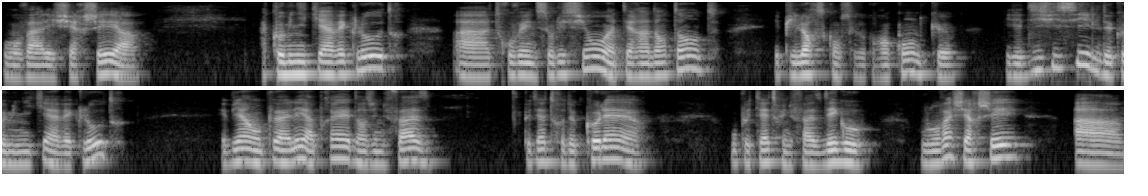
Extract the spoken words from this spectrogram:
où on va aller chercher à à communiquer avec l'autre, à trouver une solution, un terrain d'entente. Et puis lorsqu'on se rend compte que il est difficile de communiquer avec l'autre, eh bien on peut aller après dans une phase peut-être de colère ou peut-être une phase d'ego où on va chercher à,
